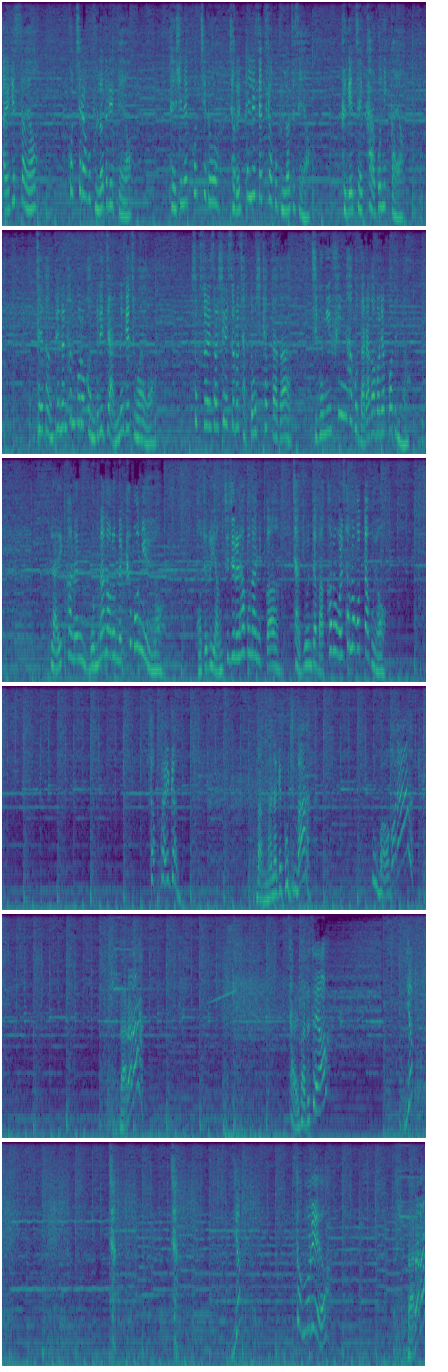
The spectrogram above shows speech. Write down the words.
알겠어요. 코치라고 불러드릴게요. 대신에 코치도 저를 펠리세트라고 불러주세요. 그게 제 각오니까요. 제 방패는 함부로 건드리지 않는 게 좋아요. 숙소에서 실수로 작동시켰다가 지붕이 휙 하고 날아가 버렸거든요. 라이카는 못난 어른의 표본이에요. 어제도 양치질을 하고 나니까 자기 혼자 마카롱을 사 먹었다고요. 적 발견! 만만하게 보지 마! 먹어라! 날아라! 잘 받으세요! 얍! 차! 차! 얍! 선물이에요! 날아라!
